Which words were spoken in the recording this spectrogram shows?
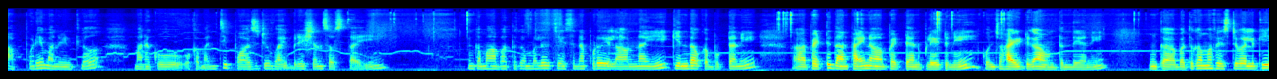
అప్పుడే మన ఇంట్లో మనకు ఒక మంచి పాజిటివ్ వైబ్రేషన్స్ వస్తాయి. ఇంకా మా బతుకమ్మలు చేసినప్పుడు ఇలా ఉన్నాయి. కింద ఒక బుట్టని పెట్టి దానిపైన పెట్టాను ప్లేట్ని. కొంచెం హైట్గా ఉంటుంది అని. ఇంకా బతుకమ్మ ఫెస్టివల్కి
